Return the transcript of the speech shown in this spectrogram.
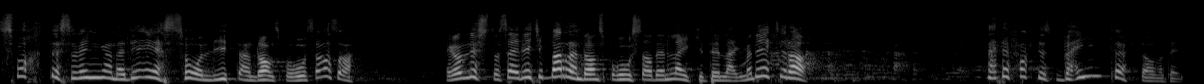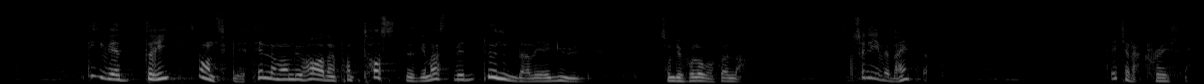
Svarte svingene, det er så lite en dans på roser. altså. Jeg har lyst til å si det er ikke bare en dans på roser, det er en leik i tillegg. Men det er ikke det. Nei, det er faktisk beintøft av og til. Livet er dritvanskelig, til og med om du har den fantastiske, mest vidunderlige Gud som du får lov å følge. Og så er livet beintøft. Er ikke det crazy?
